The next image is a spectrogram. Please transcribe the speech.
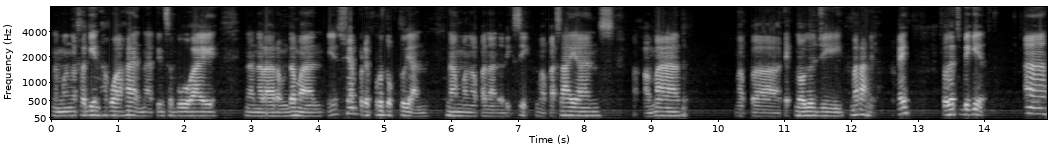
ng mga kaginhawahan natin sa buhay na nararamdaman is syempre produkto yan ng mga pananaliksik. Mapa science, mapa math, mapa technology, marami. Okay? So let's begin. Ah,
